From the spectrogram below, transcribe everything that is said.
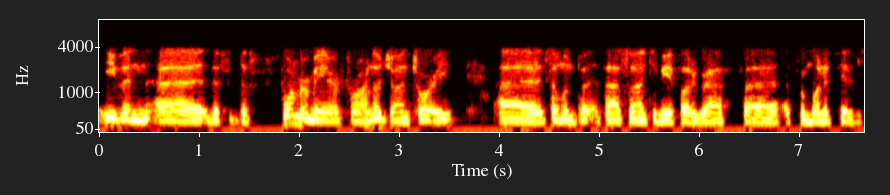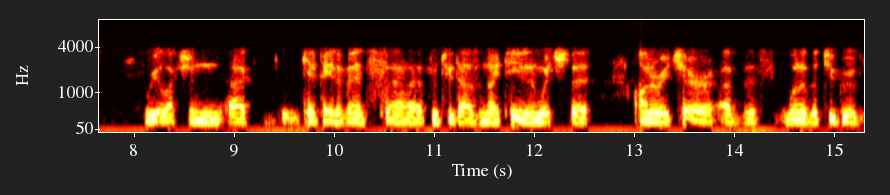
even uh, the, the former mayor of Toronto, John Tory, uh, someone passed on to me a photograph uh, from one of his reelection uh, campaign events uh, from 2019, in which the honorary chair of this one of the two groups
